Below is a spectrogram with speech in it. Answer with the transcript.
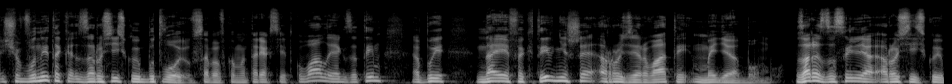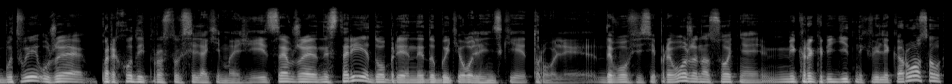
е, щоб вони так за російською бутвою в себе в коментарях слідкували, як за тим, аби найефективніше розірвати медіабомбу. Зараз засилля російської бутви уже переходить просто всілякі межі, і це вже не старі добрі недобиті ольгінські тролі, де в офісі Пригожина сотня мікрокредитних великоросів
